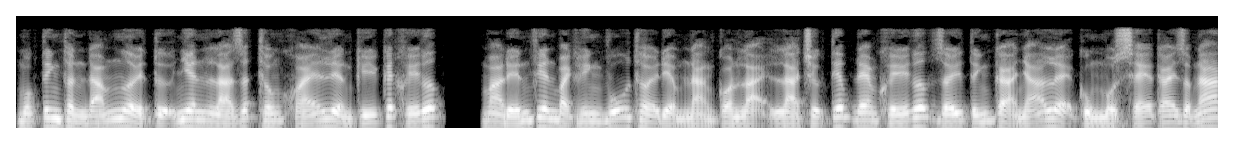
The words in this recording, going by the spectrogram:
Một tinh thần đám người tự nhiên là rất thông khoái liền ký kết khế ước, mà đến phiên bạch hình vũ thời điểm nàng còn lại là trực tiếp đem khế ước giấy tính cả nhã lệ cùng một xé cái dập nát.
